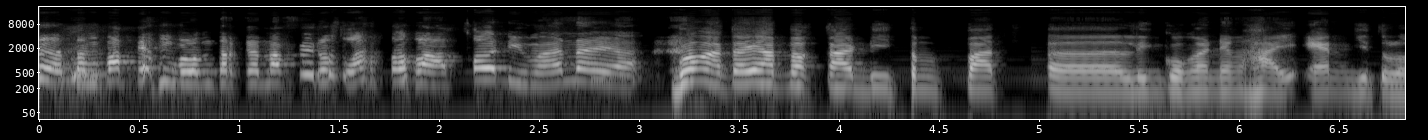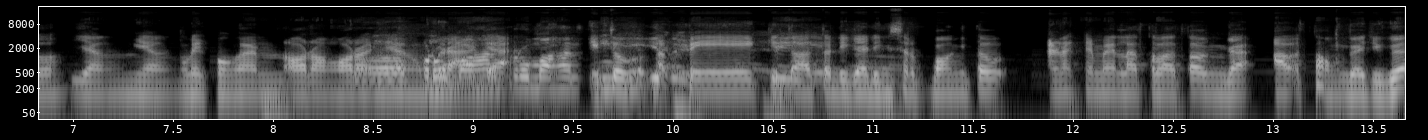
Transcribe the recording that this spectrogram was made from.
tempat yang belum terkena virus lato-lato di mana ya Gua nggak tahu ya apakah di tempat eh, lingkungan yang high end gitu loh, yang yang lingkungan orang-orang Eh, yang berada perumahan-perumahan itu gitu. ya. Epic gitu Iya. atau di Gading Serpong itu anaknya main lato-lato enggak atau enggak juga.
